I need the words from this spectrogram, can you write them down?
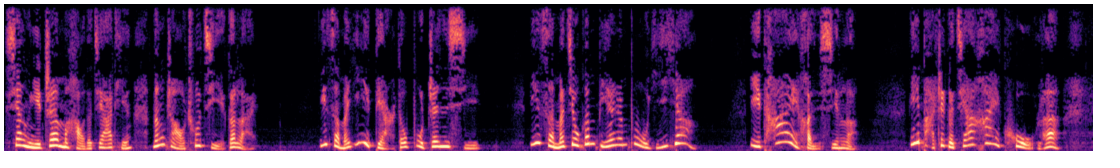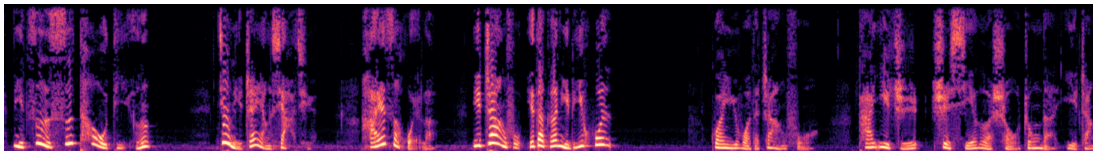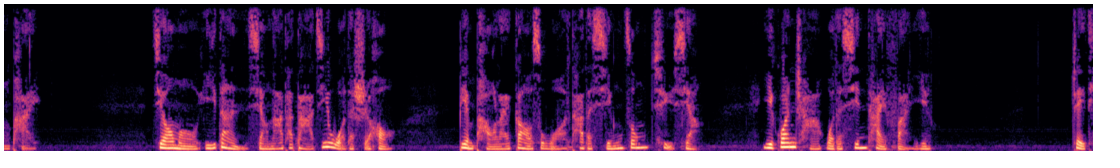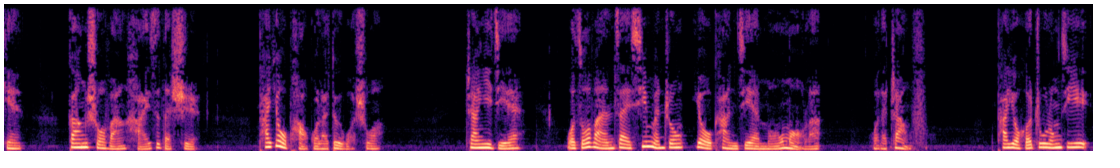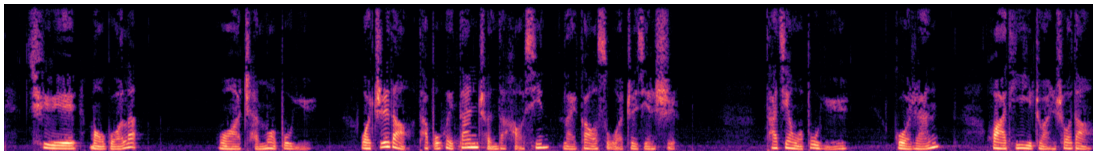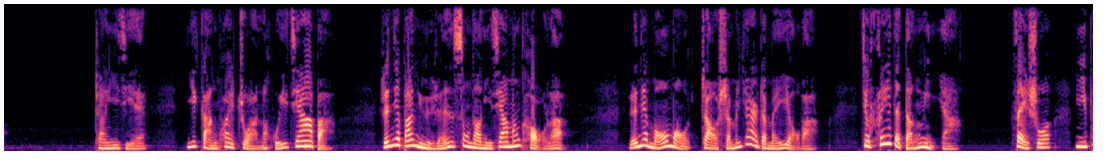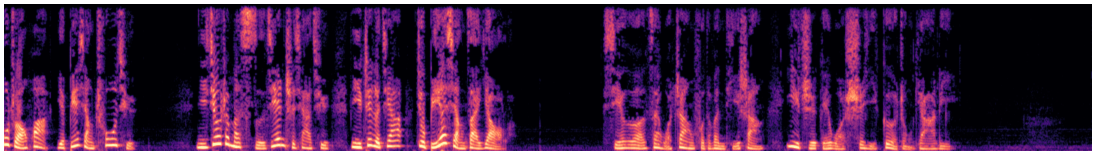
像你这么好的家庭，能找出几个来？”你怎么一点都不珍惜？你怎么就跟别人不一样？你太狠心了！你把这个家害苦了，你自私透顶！就你这样下去，孩子毁了，你丈夫也得和你离婚。关于我的丈夫，他一直是邪恶手中的一张牌。焦某一旦想拿他打击我的时候，便跑来告诉我他的行踪去向，以观察我的心态反应。这天刚说完孩子的事，他又跑过来对我说：“张一杰，我昨晚在新闻中又看见某某了，我的丈夫，他又和朱镕基去某国了。”我沉默不语，我知道他不会单纯的好心来告诉我这件事。他见我不语，果然，话题一转，说道：“张一杰，你赶快转了回家吧，人家把女人送到你家门口了，人家某某找什么样的没有啊，就非得等你呀。再说你不转化，也别想出去。”你就这么死坚持下去，你这个家就别想再要了。邪恶在我丈夫的问题上一直给我施以各种压力。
